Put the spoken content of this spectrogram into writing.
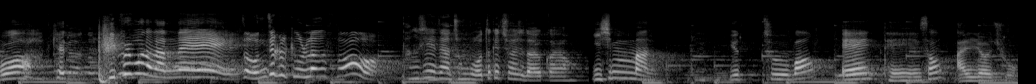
와, 개, 리플보다 낫네. 진짜 언제 그렇게 올라갔어? 당신에 대한 정보를 어떻게 취하지 나을까요? 20만 유튜버에 대해서 알려줘.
